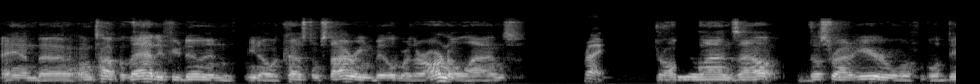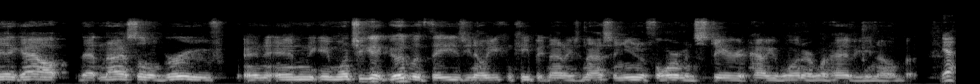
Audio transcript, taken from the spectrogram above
And uh, on top of that, if you're doing you know a custom styrene build where there are no lines, right, draw your lines out this right here will, will dig out that nice little groove. And, and, and once you get good with these, you know, you can keep it nice, nice and uniform and steer it how you want or what have you, you know, but yeah,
